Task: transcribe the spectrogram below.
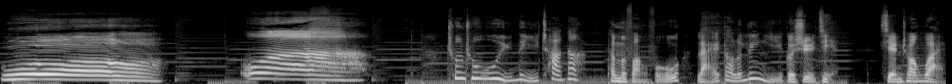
哇哇！冲出乌云的一刹那，他们仿佛来到了另一个世界。舷窗外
